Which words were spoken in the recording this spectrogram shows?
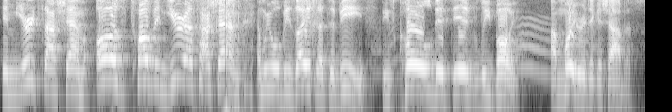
im Hashem, oz tovin yiras Hashem, and we will be zeicha to be these kol div liboy, a moiridik Shabbos.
